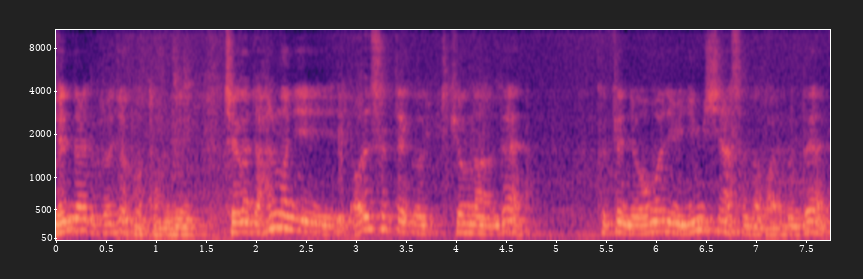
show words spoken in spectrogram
옛날에도 그러죠 보통 우리 제가 이제 할머니 어렸을 때 그 기억나는데 그때 이제 어머님이 임신하셨나 봐요. 그런데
